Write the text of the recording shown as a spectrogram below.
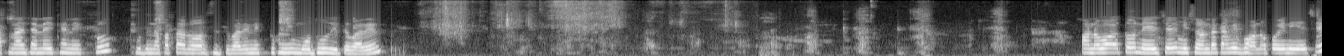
আপনারা চাইলে এখানে একটু পুদিনা পাতার রস দিতে পারেন, একটুখানি মধু দিতে পারেন। অনবরত নেড়েচেড়ে মিশ্রণটাকে আমি ঘন করে নিয়েছি।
